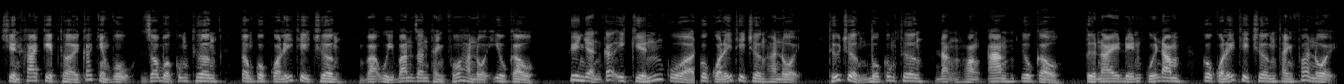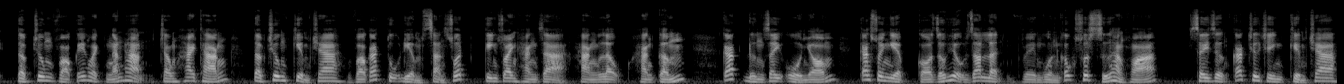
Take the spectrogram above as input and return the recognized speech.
triển khai kịp thời các nhiệm vụ do Bộ Công Thương, Tổng cục Quản lý thị trường và Ủy ban dân thành phố Hà Nội yêu cầu. Ghi nhận các ý kiến của Cục Quản lý Thị trường Hà Nội, Thứ trưởng Bộ Công Thương Đặng Hoàng An yêu cầu Từ nay đến cuối năm, Cục Quản lý thị trường thành phố Hà Nội tập trung vào kế hoạch ngắn hạn trong 2 tháng, tập trung kiểm tra vào các tụ điểm sản xuất, kinh doanh hàng giả, hàng lậu, hàng cấm, các đường dây ổ nhóm, các doanh nghiệp có dấu hiệu gian lận về nguồn gốc xuất xứ hàng hóa, xây dựng các chương trình kiểm tra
